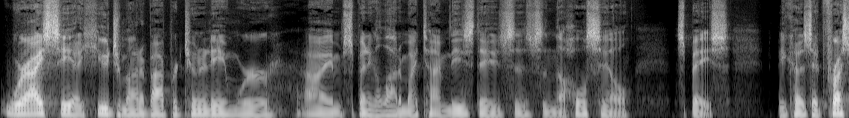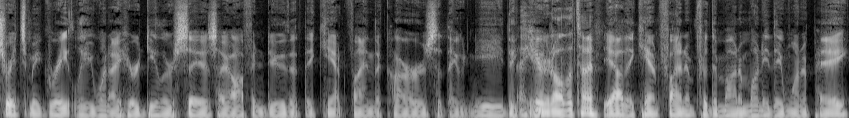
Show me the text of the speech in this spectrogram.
Where I see a huge amount of opportunity and where I'm spending a lot of my time these days is in the wholesale space because it frustrates me greatly when I hear dealers say, as I often do, that they can't find the cars that they need. They I hear it all the time. Yeah, they can't find them for the amount of money they want to pay.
